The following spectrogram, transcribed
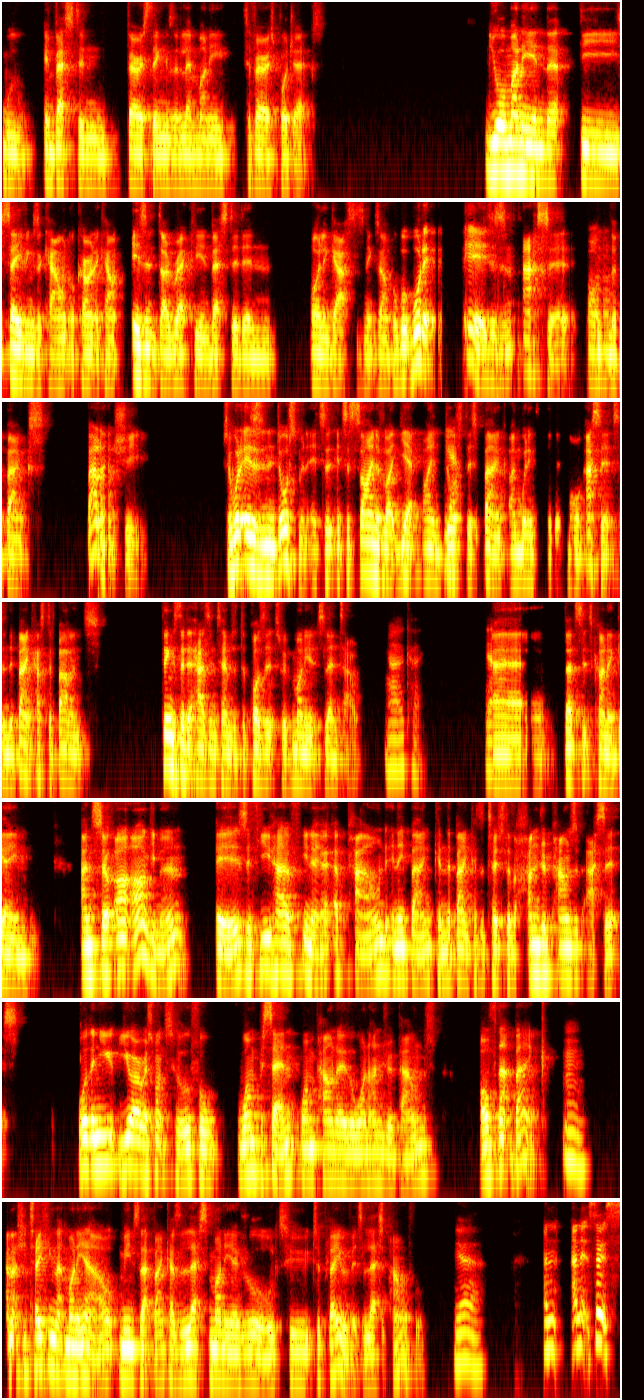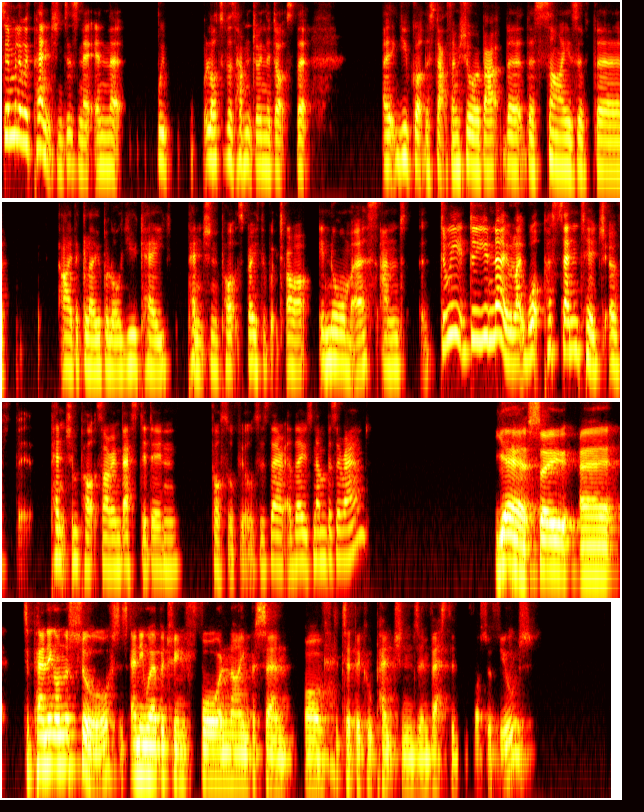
will invest in various things and lend money to various projects. Your money in the, the savings account or current account isn't directly invested in oil and gas as an example but what it is is an asset on the bank's balance sheet. So what it is is an endorsement. It's a it's a sign of like yeah i endorse yeah. this bank. I'm willing to give it more assets. And the bank has to balance things that it has in terms of deposits with money that's lent out Okay. Yeah. Uh, that's its kind of game. And so our argument is if you have, you know, a pound in a bank and the bank has a total of 100 pounds of assets, well, then you you are responsible for 1%, one pound over 100 pounds of that bank. Mm. And actually taking that money out means that bank has less money overall to to play with. It's less powerful. Yeah. And and it's so it's similar with pensions, isn't it? In that a lot of us haven't joined the dots that uh, you've got the stats i'm sure about the the size of the either global or uk pension pots both of which are enormous. And do we do you know like what percentage of pension pots are invested in fossil fuels? Is there are those numbers around? Yeah so uh depending on the source it's anywhere between 4 and 9% of okay. the typical pensions invested in fossil fuels.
